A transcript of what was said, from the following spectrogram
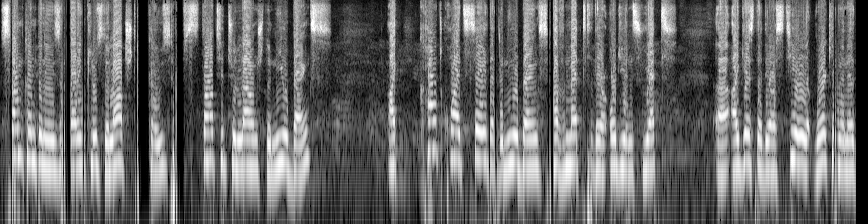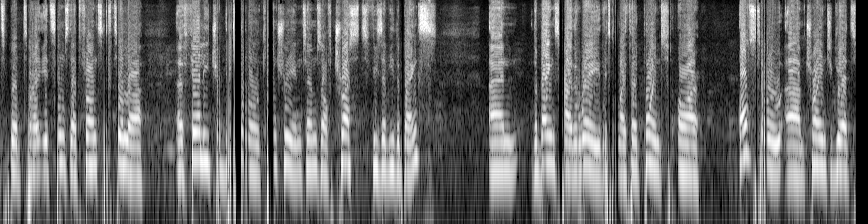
some companies, that includes the large telcos, have started to launch the new banks. I can't quite say that the new banks have met their audience yet. Uh, I guess that they are still working on it, but uh, it seems that France is still a, a, fairly traditional country in terms of trust vis-à-vis -vis the banks. And the banks, by the way, this is my third point, are also um, trying to get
